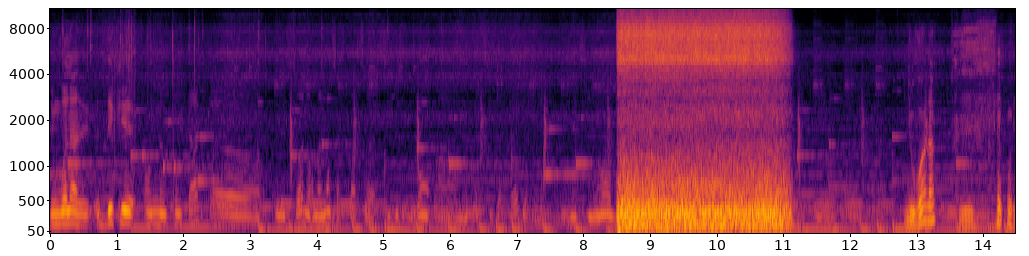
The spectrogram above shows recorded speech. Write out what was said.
Donc voilà, dès qu'on est en contact, euh, le sol, normalement ça se passe euh, si juste souvent en hyper super faible. Mais sinon. Il nous voit là?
